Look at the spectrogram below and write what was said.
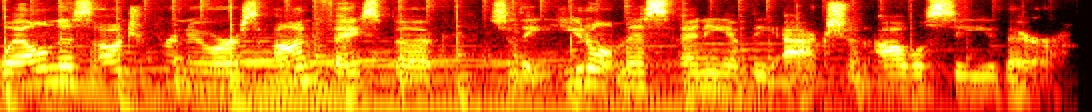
wellness entrepreneurs on Facebook so that you don't miss any of the action. I will see you there.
